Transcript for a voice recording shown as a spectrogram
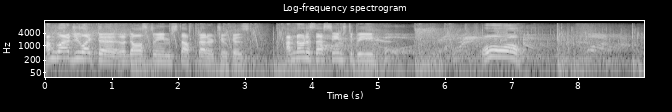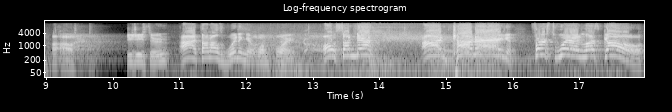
I'm glad you like the adult stream stuff better, too, because I've noticed that seems to be... Oh! Uh-oh. GG, student. Ah, I thought I was winning at one point. Oh, sudden death! I'm coming! First win, let's go!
